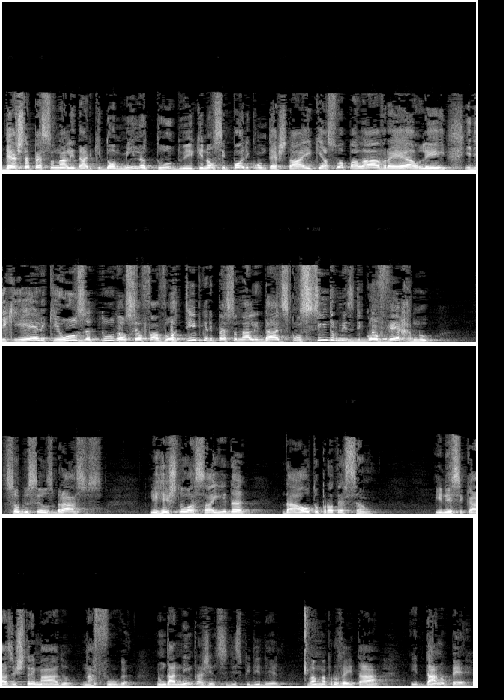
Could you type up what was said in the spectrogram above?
desta personalidade que domina tudo e que não se pode contestar e que a sua palavra é a lei e de que ele que usa tudo ao seu favor, típica de personalidades com síndromes de governo sobre os seus braços, lhe restou a saída da autoproteção. E nesse caso extremado, na fuga. Não dá nem para a gente se despedir dele. Vamos aproveitar e dar no pé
